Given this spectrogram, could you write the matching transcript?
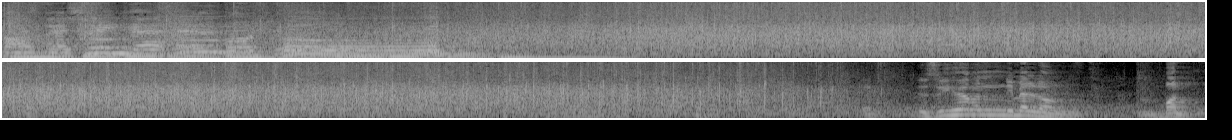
aus der Schlinge, Helmut Kohl. Sie hören die Meldung. Bonn.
